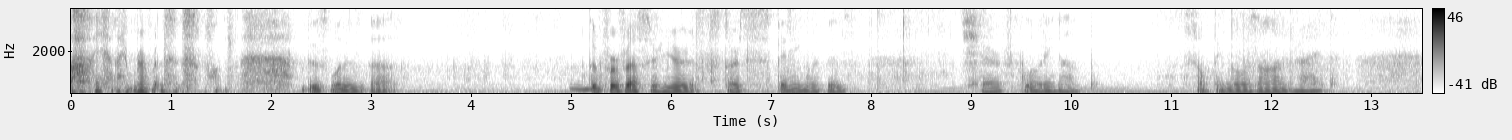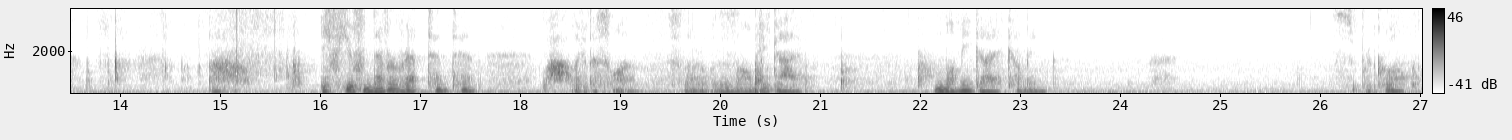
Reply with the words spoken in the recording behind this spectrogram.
yeah, I remember this. This one is the the professor here starts spinning with his chair floating up. Something goes on, right? Uh, if you've never read Tintin, wow, look at this one. This a zombie guy, mummy guy coming. Super cool.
